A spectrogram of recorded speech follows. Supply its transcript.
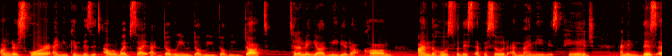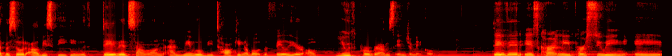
underscore, and you can visit our website at www.tenementyardmedia.com. I'm the host for this episode, and my name is Paige. And in this episode, I'll be speaking with David Salmon, and we will be talking about the failure of youth programs in Jamaica. David is currently pursuing a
